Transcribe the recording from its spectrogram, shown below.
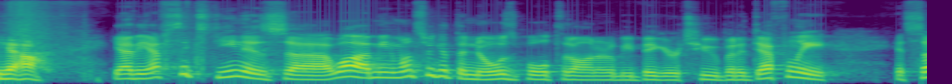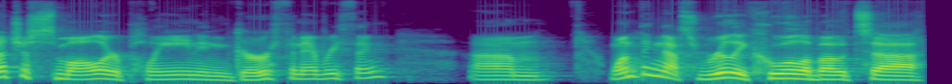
Yeah, yeah, the F-16 is, uh, well, I mean, once we get the nose bolted on, it'll be bigger too, but it definitely, it's such a smaller plane in girth and everything. Um, one thing that's really cool about, uh,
